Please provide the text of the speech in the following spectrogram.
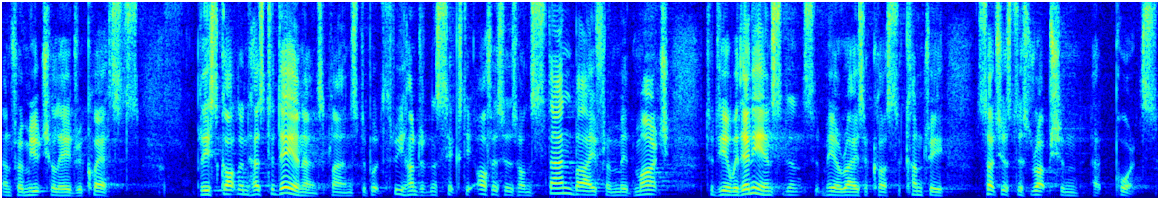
and for mutual aid requests. Police Scotland has today announced plans to put 360 officers on standby from mid-March to deal with any incidents that may arise across the country, such as disruption at ports.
